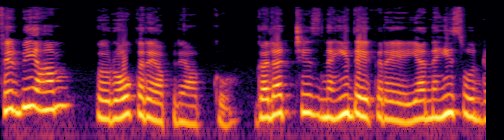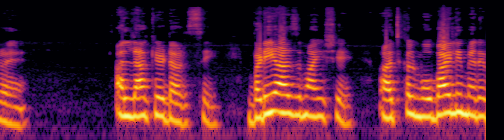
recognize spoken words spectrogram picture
پھر بھی ہم روک رہے اپنے آپ کو۔ غلط چیز نہیں دیکھ رہے یا نہیں سن رہے ہیں۔ اللہ کے ڈر سے۔ بڑی آزمائش ہے۔ آج کل موبائل ہی میرے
